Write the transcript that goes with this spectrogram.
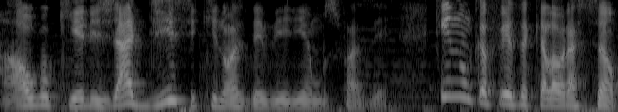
algo que ele já disse que nós deveríamos fazer. Quem nunca fez aquela oração?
